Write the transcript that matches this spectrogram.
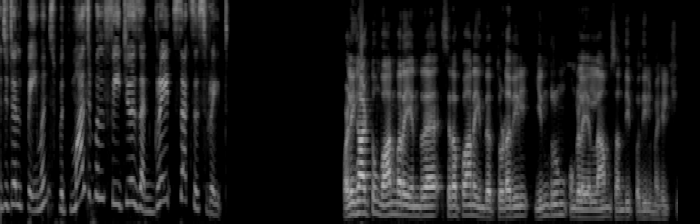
Digital payment with multiple features and great success rate வழிகாட்டும் வான்மறை என்ற சிறப்பான இந்த தொடரில் இன்றும் உங்களை எல்லாம் சந்திப்பதில் மகிழ்ச்சி.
